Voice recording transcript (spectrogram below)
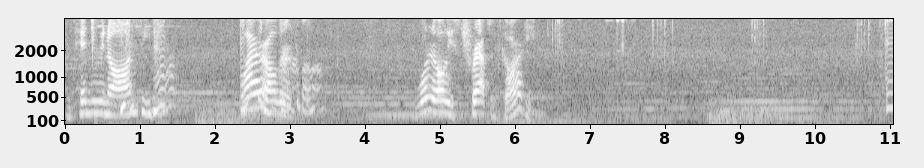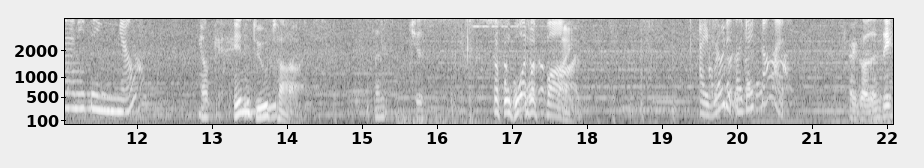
continuing on. You on. see that? Why are all there... What are all these traps guarding? Anything else? Okay, In due time. let's just... what a find. I wrote it like I saw it. There you go, Linzi.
